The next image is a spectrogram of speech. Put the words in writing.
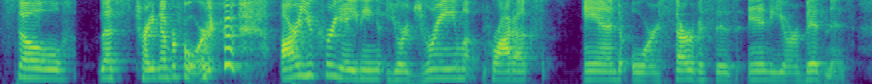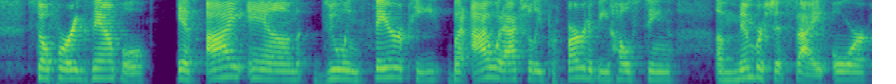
So let's trade number 4. are you creating your dream products and or services in your business? So for example, if I am doing therapy, but I would actually prefer to be hosting a membership site or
